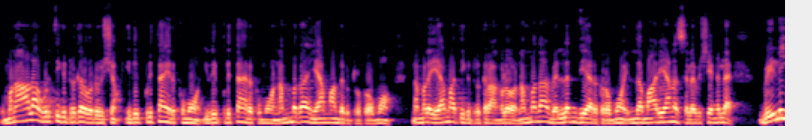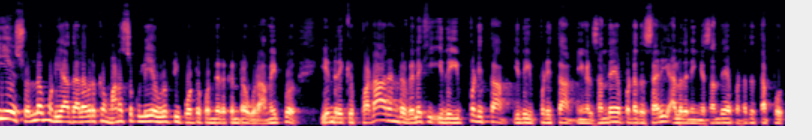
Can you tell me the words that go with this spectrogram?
ரொம்ப நாளாக உறுத்திக்கிட்டு இருக்கிற ஒரு விஷயம். இது இப்படித்தான் இருக்குமோ? இது இப்படித்தான் இருக்குமோ? நம்ம தான் ஏமாந்துக்கிட்டு இருக்கிறோமோ? நம்மளை ஏமாத்திக்கிட்டு இருக்கிறாங்களோ? நம்ம தான் வெள்ளந்தியாக இருக்கிறோமோ? இந்த மாதிரியான சில விஷயங்களில் வெளியே சொல்ல முடியாத அளவிற்கு மனசுக்குள்ளேயே உருட்டி போட்டு கொண்டிருக்கின்ற ஒரு அமைப்பு இன்றைக்கு படார் என்று விலகி இது இப்படித்தான் இது இப்படித்தான். நீங்கள் சந்தேகப்பட்டது சரி அல்லது நீங்கள் சந்தேகப்பட்டது தப்பு.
